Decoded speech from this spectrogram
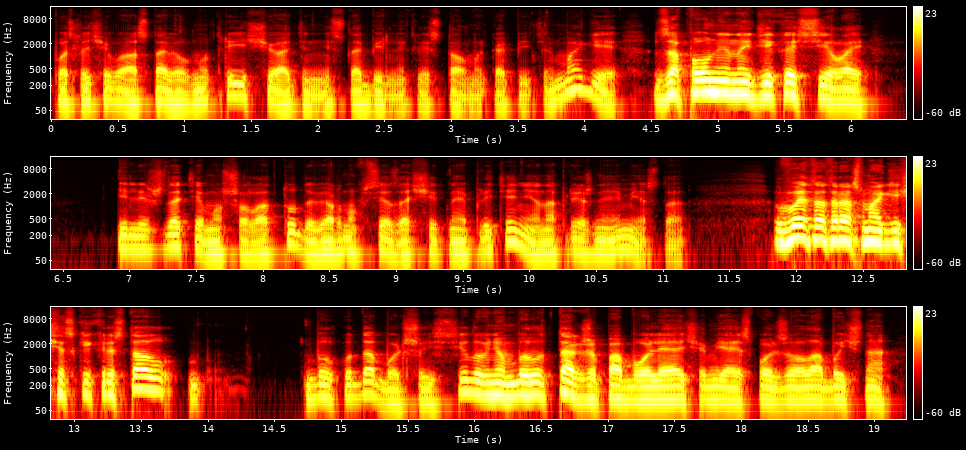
после чего оставил внутри еще один нестабильный кристалл-накопитель магии, заполненный дикой силой, и лишь затем ушел оттуда, вернув все защитные плетения на прежнее место. В этот раз магический кристалл был куда больше, и силы в нем было также поболее, чем я использовал обычно —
